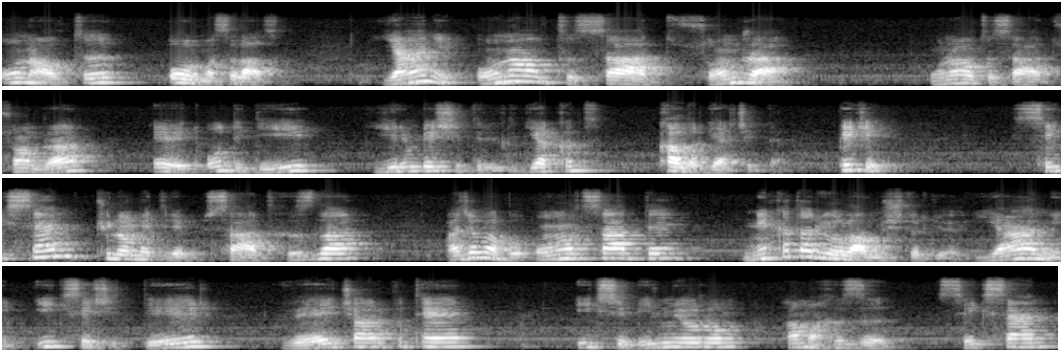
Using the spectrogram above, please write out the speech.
16 olması lazım. Yani 16 saat sonra 16 saat sonra evet o dediği 25 litrelik yakıt kalır gerçekten. Peki 80 kilometre saat hızla acaba bu 16 saatte ne kadar yol almıştır diyor. Yani x eşittir v çarpı t. x'i bilmiyorum ama hızı 80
